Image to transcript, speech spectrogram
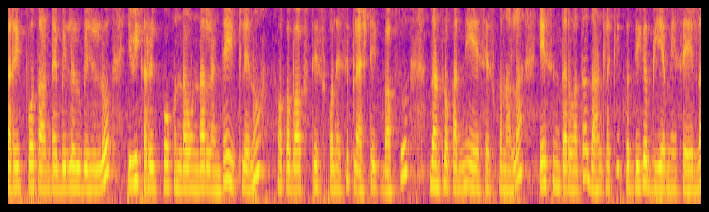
కరిగిపోతూ ఉంటాయి బిల్లులు బిల్లులు. ఇవి కరిగిపోకుండా ఉండాలంటే ఇట్లేను ఒక బాక్స్ తీసుకొనేసి ప్లాస్టిక్ బాక్సు దాంట్లోకి అన్నీ వేసేసుకున్నలా వేసిన తర్వాత దాంట్లోకి కొద్దిగా బియ్యం వేసేయాల.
